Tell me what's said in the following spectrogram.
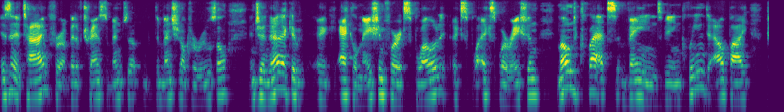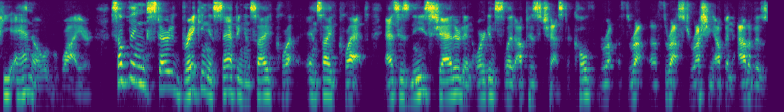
isn't it time for a bit of trans-dimensional perusal and genetic ac- acclimation for explode, expl- exploration? Moaned Clat's veins being cleaned out by piano wire. Something started breaking and snapping inside Cla- inside Clat as his knees shattered and organ slid up his chest, a cold thr- thr- thrust rushing up and out of his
